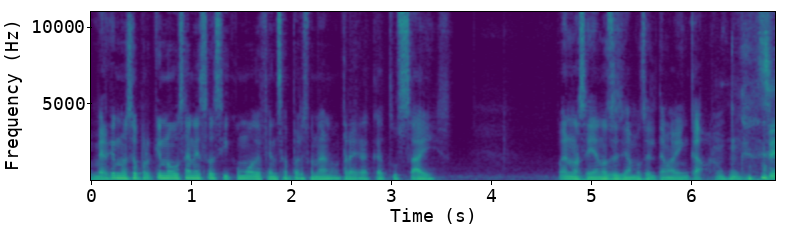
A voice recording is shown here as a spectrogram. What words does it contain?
Verga, no sé por qué no usan eso así como defensa personal, ¿no? Traer acá tus Sais. Bueno, no sé, ya nos desviamos del tema bien cabrón. Sí.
